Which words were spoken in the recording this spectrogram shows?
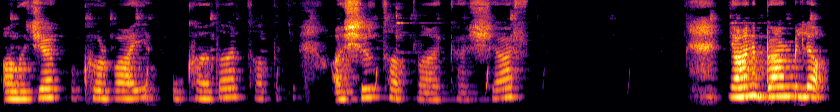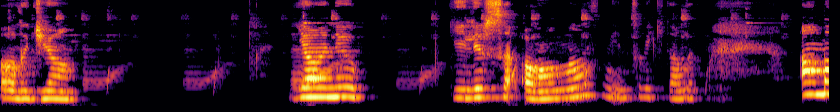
alacak bu kurbağayı. O kadar tatlı ki aşırı tatlı arkadaşlar. Yani ben bile alacağım. Yani gelirse almaz mıyım? Tabii ki de alırım. Ama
